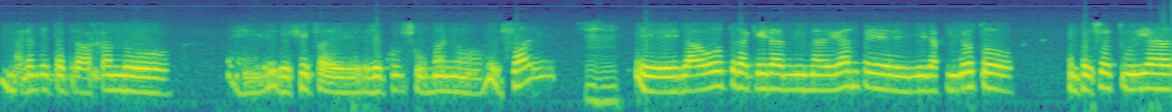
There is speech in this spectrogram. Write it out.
más grande está trabajando eh, de jefa de recursos humanos SADE. Eh, la otra, que era mi navegante y era piloto, empezó a estudiar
